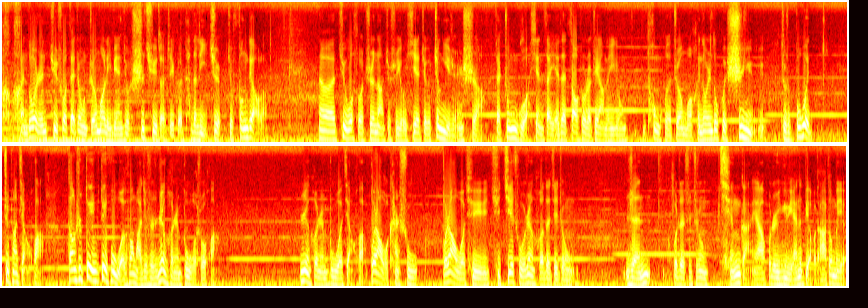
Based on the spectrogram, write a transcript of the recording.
很多人据说在这种折磨里边就失去了这个他的理智，就疯掉了。那据我所知呢，就是有些这个正义人士啊，在中国现在也在遭受着这样的一种痛苦的折磨，很多人都会失语，就是不会正常讲话。当时对对付我的方法就是任何人不跟我说话，任何人不跟我讲话，不让我看书，不让我去去接触任何的这种人或者是这种情感呀或者语言的表达都没有。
